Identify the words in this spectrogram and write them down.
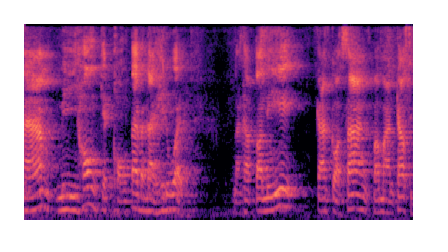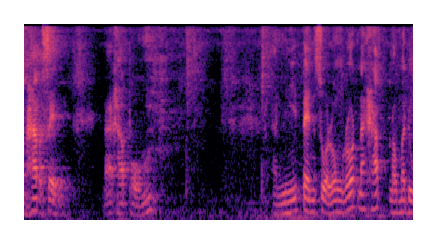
น้ำมีห้องเก็บของใต้บันไดให้ด้วยนะครับ ตอนนี้การก่อสร้างประมาณ 95%นะครับผม อันนี้เป็นส่วนลงรถนะครับ เรามาดู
